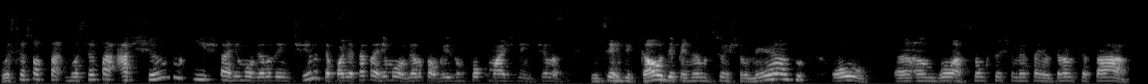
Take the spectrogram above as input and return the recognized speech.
Você só tá, você tá achando que está removendo dentina, você pode até estar tá removendo talvez um pouco mais de dentina em cervical, dependendo do seu instrumento, ou a angulação que o seu instrumento está entrando, você está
